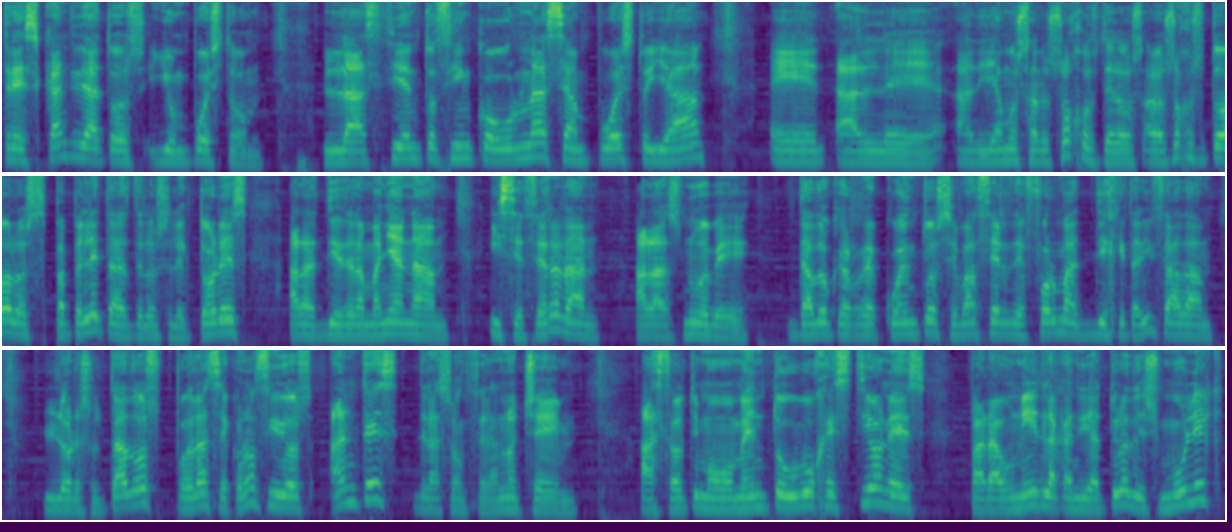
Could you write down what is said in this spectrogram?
Tres candidatos y un puesto. Las 105 urnas se han puesto ya eh, a, digamos, a los ojos de los, a los ojos de todas las papeletas de los electores a las 10 de la mañana y se cerrarán a las 9. Dado que el recuento se va a hacer de forma digitalizada, los resultados podrán ser conocidos antes de las 11 de la noche. Hasta el último momento hubo gestiones para unir la candidatura de Shmulik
